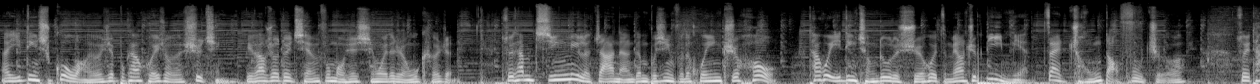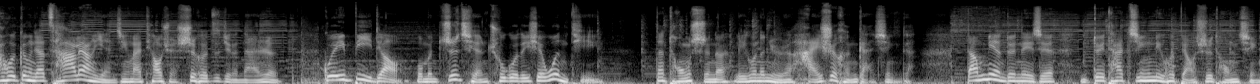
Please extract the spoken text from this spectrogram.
那一定是过往有一些不堪回首的事情，比方说对前夫某些行为的忍无可忍，所以他们经历了渣男跟不幸福的婚姻之后，他会一定程度的学会怎么样去避免再重蹈覆辙，所以他会更加擦亮眼睛来挑选适合自己的男人。规避掉我们之前出过的一些问题，但同时呢，离婚的女人还是很感性的。当面对那些你对她经历会表示同情、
